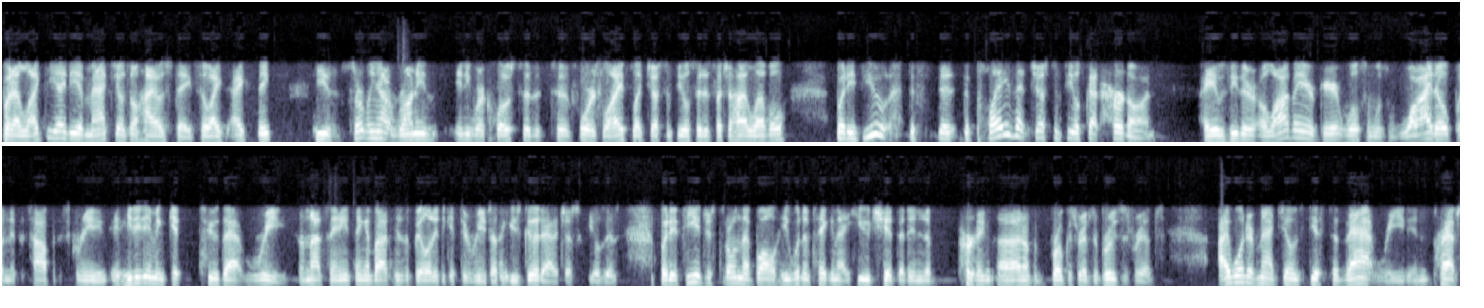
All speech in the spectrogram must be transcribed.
but I like the idea of Mac Jones, Ohio State. So I, I think he is certainly not running anywhere close to the, to for his life like Justin Fields did at such a high level. But if you the, the the play that Justin Fields got hurt on it was either Olave or Garrett Wilson was wide open at the top of the screen, and he didn't even get to that read. I'm not saying anything about his ability to get through reads. I think he's good at it. Justin Fields is, but if he had just thrown that ball, he wouldn't have taken that huge hit that ended up hurting. Uh, I don't know if it broke his ribs or bruised his ribs. I wonder if Mac Jones gets to that read and perhaps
